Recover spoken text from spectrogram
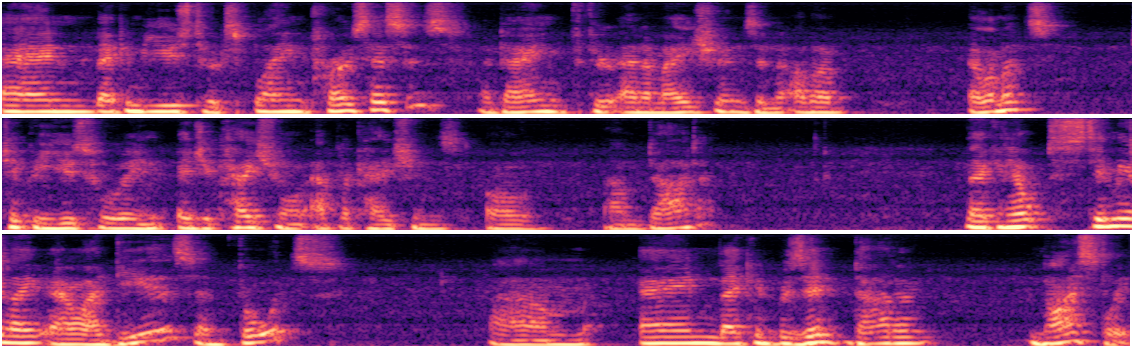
and they can be used to explain processes, again, through animations and other elements, particularly useful in educational applications of um, data. They can help stimulate our ideas and thoughts, um, and they can present data nicely.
